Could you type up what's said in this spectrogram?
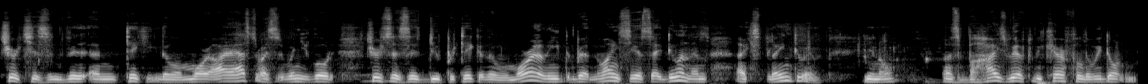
churches and and taking the memorial. I asked him, I said, when you go to church, I said, do you partake of the memorial and eat the bread and wine? He said, yes, I do. And then I explained to him, you know, as Baha'is, we have to be careful that we don't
